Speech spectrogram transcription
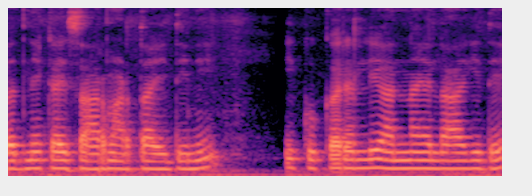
ಬದನೆಕಾಯಿ ಸಾರು ಮಾಡ್ತಾಯಿದ್ದೀನಿ ಈ ಕುಕ್ಕರಲ್ಲಿ ಅನ್ನ ಎಲ್ಲ ಆಗಿದೆ.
